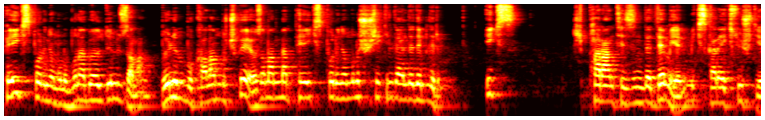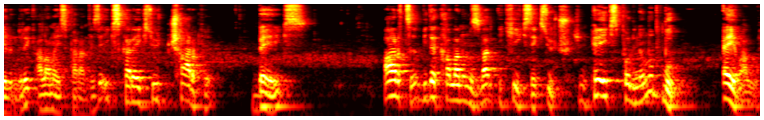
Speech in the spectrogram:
Px polinomunu buna böldüğümüz zaman bölüm bu kalan bu çıkıyor ya o zaman ben Px polinomunu şu şekilde elde edebilirim. X parantezinde demeyelim x kare eksi 3 diyelim direkt alamayız paranteze. x kare eksi 3 çarpı bx artı bir de kalanımız var 2x eksi 3. Şimdi px polinomu bu. Eyvallah.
